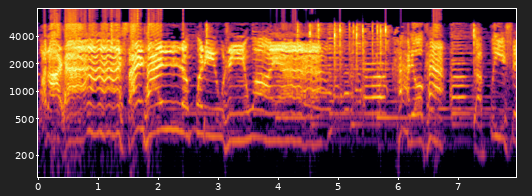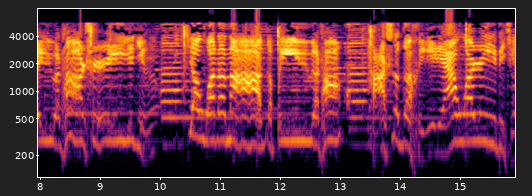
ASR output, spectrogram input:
我大山山山二母六神王呀，看了看。这白是玉堂吃一惊，叫我的那个白玉堂，他是个黑脸，我认得清。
